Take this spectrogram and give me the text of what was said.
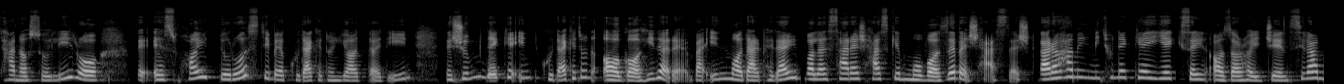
تناسلی رو به اسمهای درستی به کودکتون یاد دادین نشون میده که این کودکتون آگاهی داره و این مادر پدری بالا سرش هست که مواظبش هستش. برای همین می‌تونه که یک سری آزارهای جنسی رو هم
